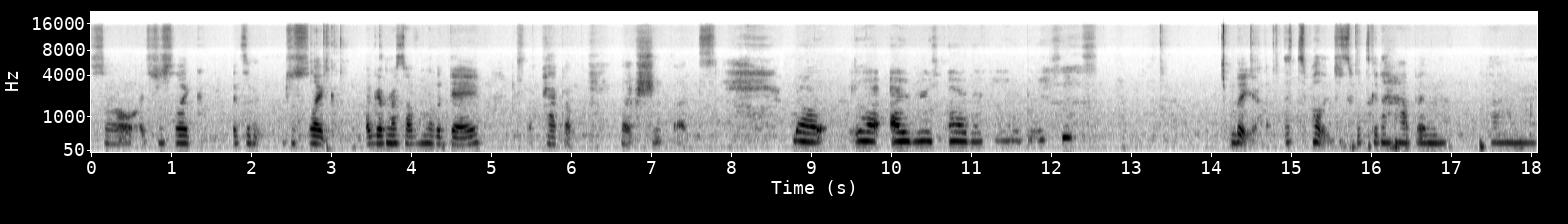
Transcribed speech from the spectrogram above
So it's just like, it's a, just like I'll give myself another day to pack up like shit that's not that I use on a regular basis. But yeah, that's probably just what's gonna happen. Um,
